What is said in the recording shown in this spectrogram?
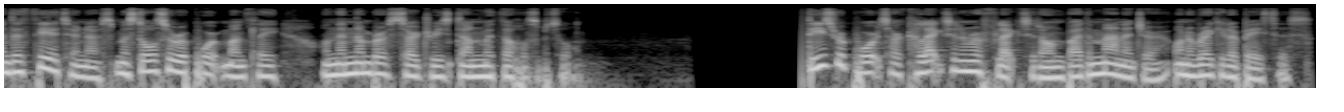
and the theatre nurse must also report monthly on the number of surgeries done with the hospital. These reports are collected and reflected on by the manager on a regular basis.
